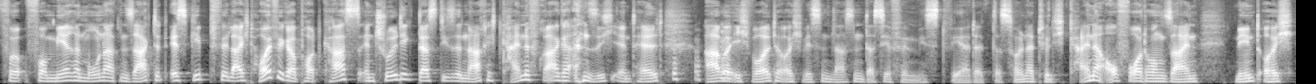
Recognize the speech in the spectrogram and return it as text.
vor, vor mehreren Monaten sagtet, es gibt vielleicht häufiger Podcasts. Entschuldigt, dass diese Nachricht keine Frage an sich enthält, aber ich wollte euch wissen lassen, dass ihr vermisst werdet. Das soll natürlich keine Aufforderung sein. Nehmt euch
